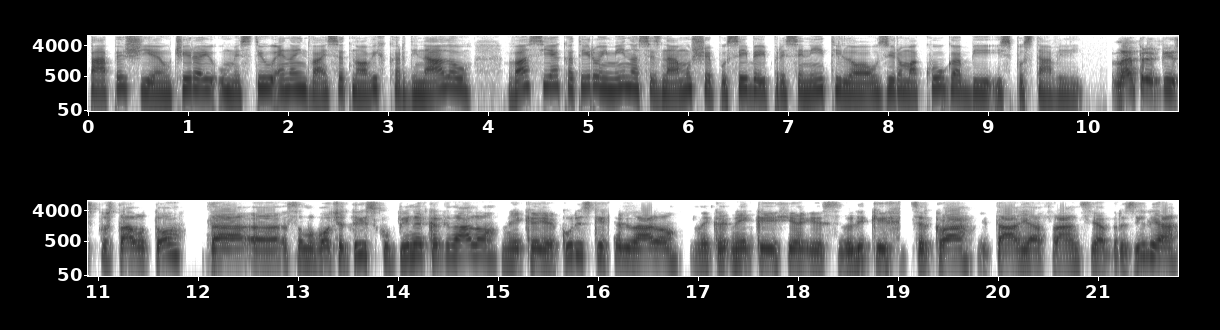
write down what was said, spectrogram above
Papež je včeraj umestil 21 novih kardinalov. Vas je katero ime na seznamu še posebej presenetilo oziroma koga bi izpostavili? Najprej bi izpostavil to, da uh, so mogoče tri skupine kardinalov. Nekaj je kurijskih kardinalov, nekaj, nekaj jih je iz velikih crkva, Italija, Francija, Brazilija.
